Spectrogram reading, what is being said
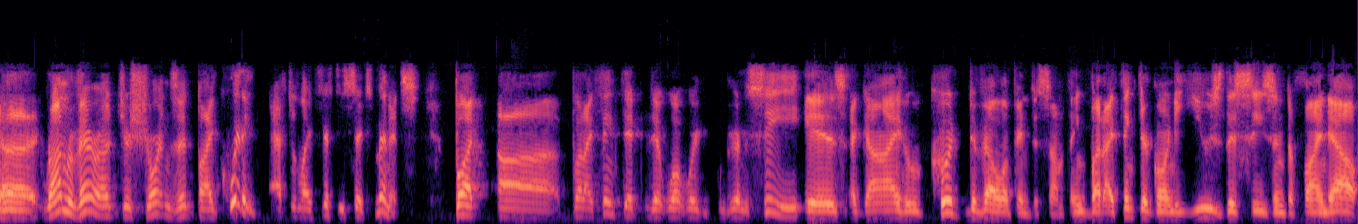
Uh, Ron Rivera just shortens it by quitting after like 56 minutes. But uh, but I think that, that what we're going to see is a guy who could develop into something. But I think they're going to use this season to find out,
